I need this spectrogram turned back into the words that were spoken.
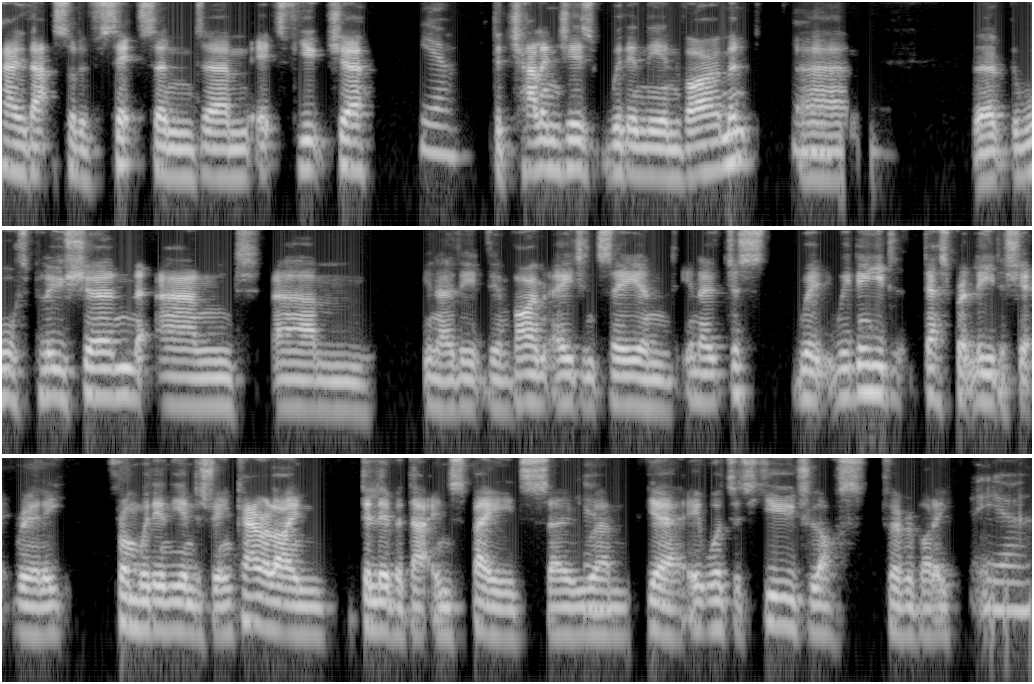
how that sort of sits and um, its future. Yeah. The challenges within the environment, mm. the the water pollution, and um, you know the the Environment Agency, and you know just we we need desperate leadership really from within the industry. And Caroline delivered that in spades. So yeah, um, yeah it was a huge loss for everybody. Yeah,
